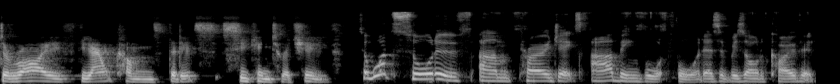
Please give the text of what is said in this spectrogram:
derive the outcomes that it's seeking to achieve? So, what sort of um, projects are being brought forward as a result of COVID?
